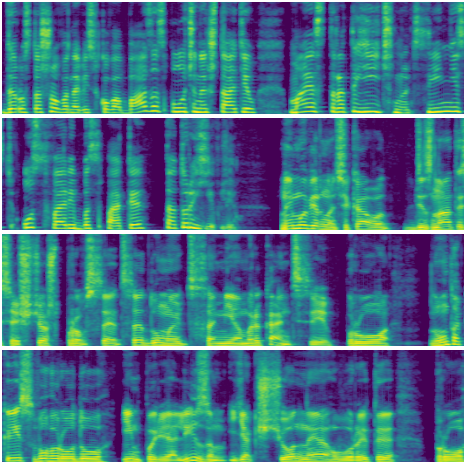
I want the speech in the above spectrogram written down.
де розташована військова база Сполучених Штатів, має стратегічну цінність у сфері безпеки та торгівлі. Неймовірно цікаво дізнатися, що ж про все це думають самі американці про ну такий свого роду імперіалізм, якщо не говорити. Про,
